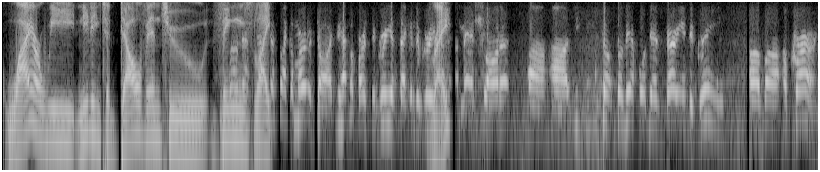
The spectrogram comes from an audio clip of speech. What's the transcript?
Why are we needing to delve into things well, that's, like that's like a murder charge? You have a first degree, a second degree, right? a manslaughter. Uh, uh, so, so therefore, there's varying degrees of uh, of crime.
